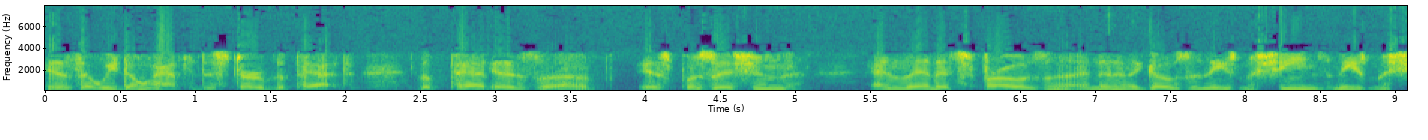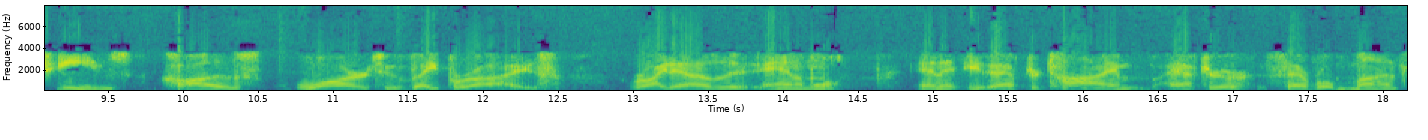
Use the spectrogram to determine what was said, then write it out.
is that we don't have to disturb the pet. The pet is uh, is positioned, and then it's frozen, and then it goes in these machines, and these machines cause water to vaporize right out of the animal. And it, after time, after several months,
